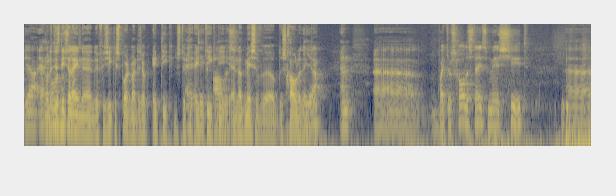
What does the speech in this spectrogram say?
ja, echt Want het is niet 100%. alleen eh, de fysieke sport, maar het is ook ethiek. Een stukje Ethiek, ethiek. die, en dat missen we op de scholen, denk ja. ik. En wat je op scholen steeds meer ziet, eh,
